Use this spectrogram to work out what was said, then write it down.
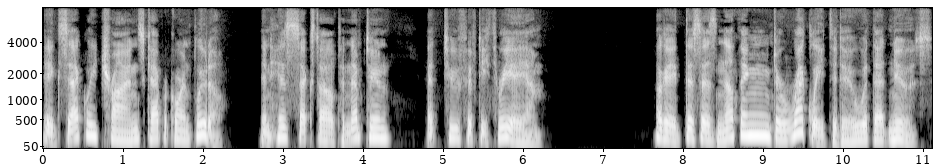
exactly trines Capricorn Pluto in his sextile to Neptune at 2:53 a.m. Okay, this has nothing directly to do with that news.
